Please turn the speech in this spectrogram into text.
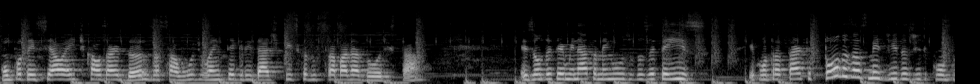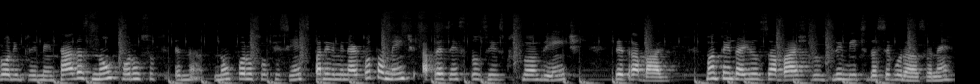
com potencial aí de causar danos à saúde ou à integridade física dos trabalhadores, tá? Eles vão determinar também o uso dos EPIs e contratar que todas as medidas de controle implementadas não foram, não foram suficientes para eliminar totalmente a presença dos riscos no ambiente de trabalho, mantendo aí os abaixo dos limites da segurança, né?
